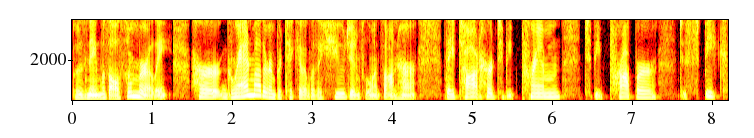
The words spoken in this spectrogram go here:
whose name was also Myrlie. Her grandmother, in particular, was a huge influence on her. They taught her to be prim, to be proper, to speak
